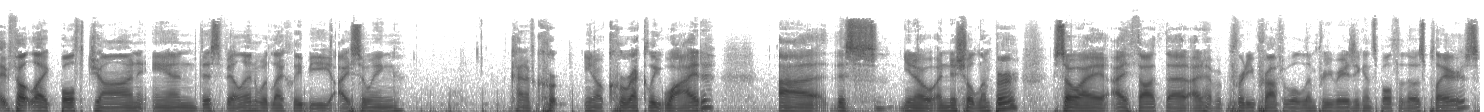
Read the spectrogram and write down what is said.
I felt like both John and this villain would likely be isoing, kind of cor- you know correctly wide. Uh, this you know initial limper, so I, I thought that I'd have a pretty profitable limp raise against both of those players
